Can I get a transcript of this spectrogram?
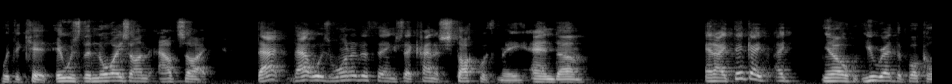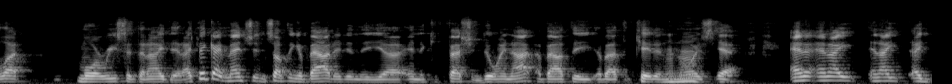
with the kid. It was the noise on outside. That that was one of the things that kind of stuck with me, and um, and I think I, I you know you read the book a lot more recent than I did. I think I mentioned something about it in the uh, in the confession. Do I not about the about the kid and the mm-hmm. noise? Yeah. And and I and I, I,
